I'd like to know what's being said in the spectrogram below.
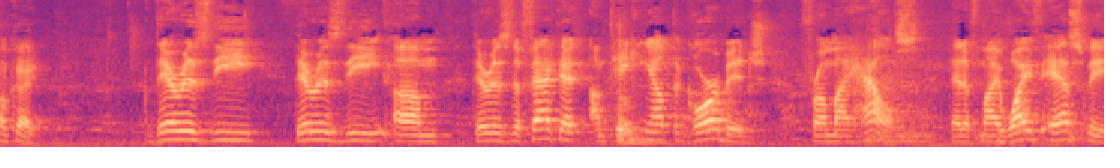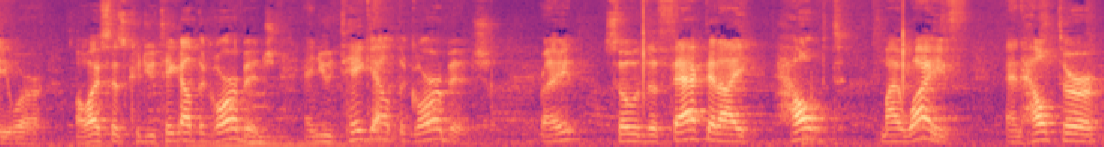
Okay. There is the there is the um, there is the fact that I'm taking out the garbage from my house. That if my wife asks me, or my wife says, "Could you take out the garbage?" and you take out the garbage, right? So the fact that I helped my wife and helped her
